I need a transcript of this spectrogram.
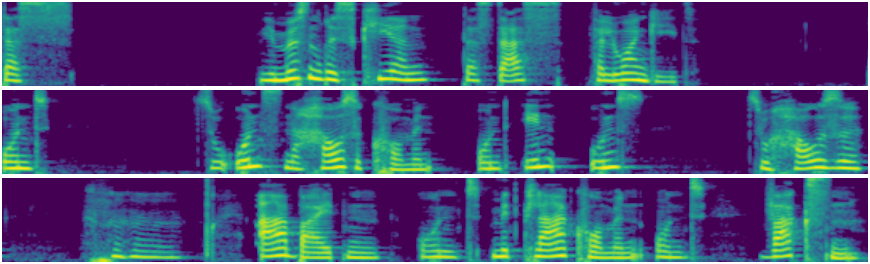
Das, wir müssen riskieren, dass das verloren geht. Und zu uns nach Hause kommen und in uns zu Hause arbeiten und mit klarkommen und wachsen.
